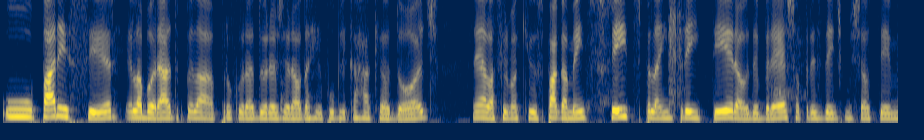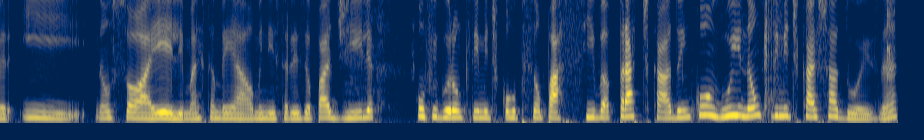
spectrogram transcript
o parecer elaborado pela Procuradora-Geral da República, Raquel Dodge, né, ela afirma que os pagamentos feitos pela empreiteira Odebrecht ao presidente Michel Temer e não só a ele, mas também ao ministro Eliseu Padilha, configuram um crime de corrupção passiva praticado em conluio e não crime de caixa 2, né?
